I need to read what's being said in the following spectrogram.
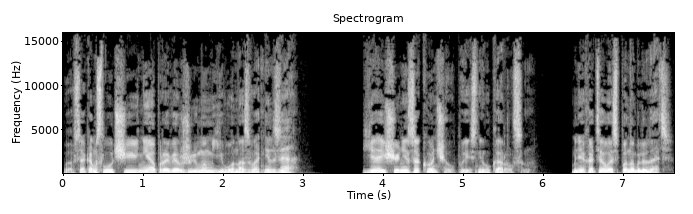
Во всяком случае, неопровержимым его назвать нельзя. «Я еще не закончил», — пояснил Карлсон. «Мне хотелось понаблюдать».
